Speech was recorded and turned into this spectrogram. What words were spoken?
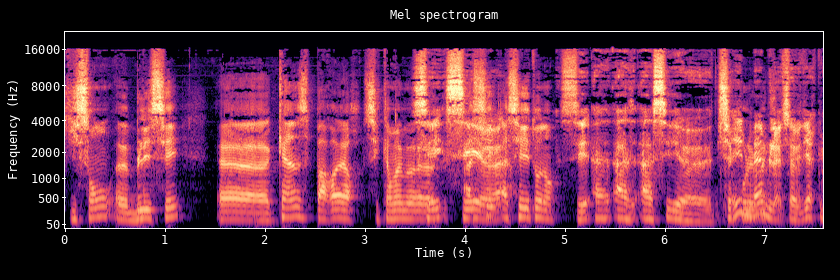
qui sont euh, blessés. 15 euh, par heure, c'est quand même euh, assez, étonnant. C'est assez terrible même. Ça veut dire que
